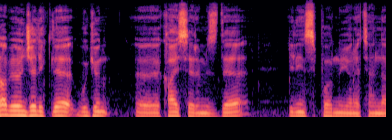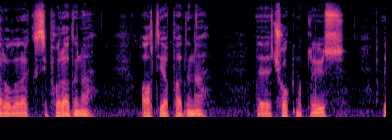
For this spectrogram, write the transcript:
Tabii öncelikle bugün e, Kayserimizde ilin sporunu yönetenler olarak spor adına, altyapı adına e, çok mutluyuz. E,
